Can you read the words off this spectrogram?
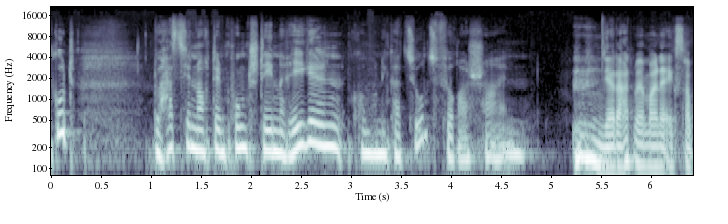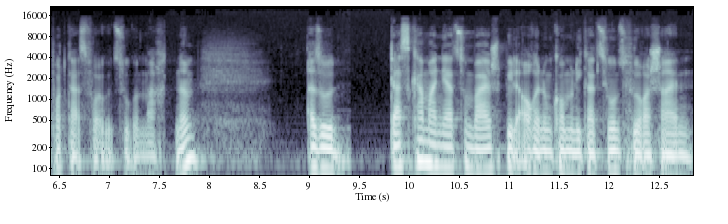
Gut. Du hast hier noch den Punkt stehen, Regeln, Kommunikationsführerschein. Ja, da hatten wir mal eine extra Podcast-Folge zugemacht. Ne? Also das kann man ja zum Beispiel auch in einem Kommunikationsführerschein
